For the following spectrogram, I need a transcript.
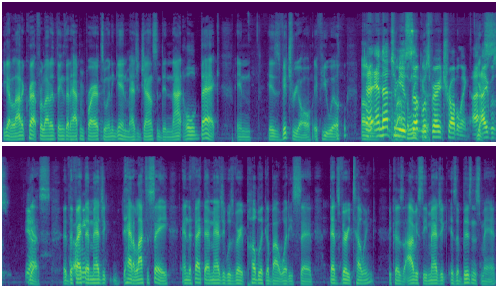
he got a lot of crap for a lot of things that happened prior to and again magic johnson did not hold back in his vitriol if you will and, that to rob me is, was very troubling I, yes. I was yeah. Yes. The fact I mean, that Magic had a lot to say and the fact that Magic was very public about what he said, that's very telling because obviously Magic is a businessman,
